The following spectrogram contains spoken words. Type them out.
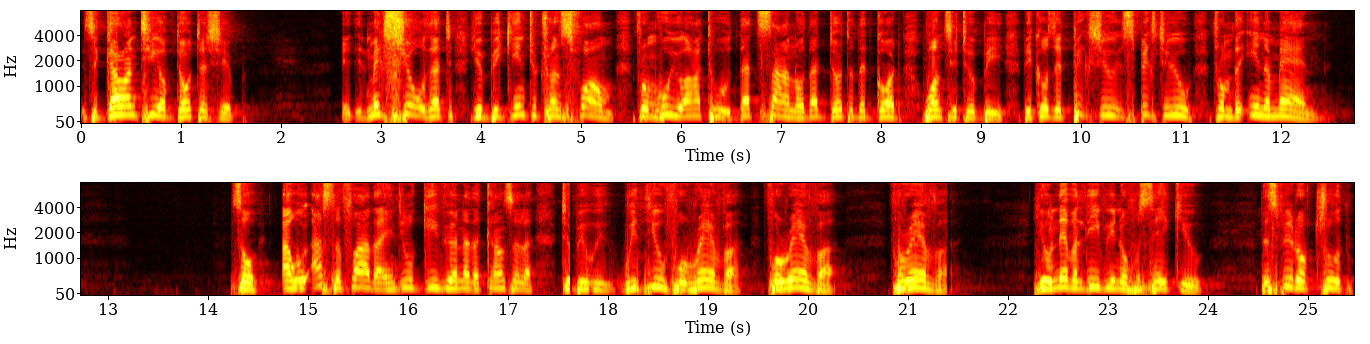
It's a guarantee of daughtership it, it, makes sure that you begin to transform from who you are to that son or that daughter that God wants you to be because it picks you, speaks to you from the inner man. So I will ask the Father, and He'll give you another counselor to be with you forever, forever, forever. He will never leave you nor forsake you. The Spirit of truth,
